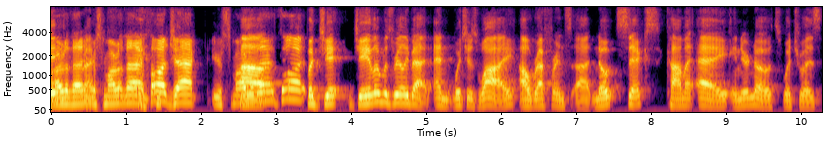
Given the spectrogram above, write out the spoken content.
key. smarter than right? you're smarter than I thought, Jack. You're smarter Uh, than I thought. But J- Jalen was really bad, and which is why I'll reference uh, note six, comma A in your notes, which was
